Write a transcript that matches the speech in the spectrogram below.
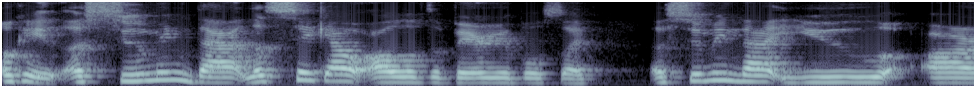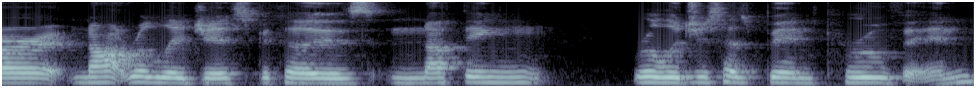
okay, assuming that let's take out all of the variables, like assuming that you are not religious because nothing religious has been proven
